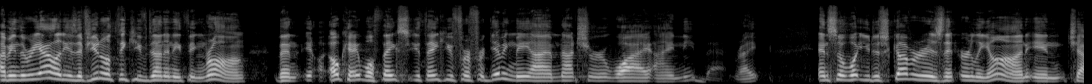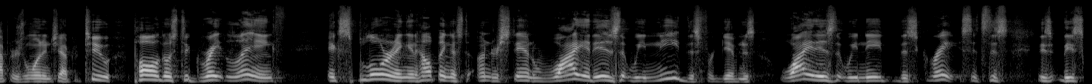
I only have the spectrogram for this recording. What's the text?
I mean, the reality is if you don't think you've done anything wrong, then okay, well, thanks, you, thank you for forgiving me. I'm not sure why I need that, right? And so what you discover is that early on in chapters 1 and chapter 2, Paul goes to great length exploring and helping us to understand why it is that we need this forgiveness, why it is that we need this grace. It's this, these, these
